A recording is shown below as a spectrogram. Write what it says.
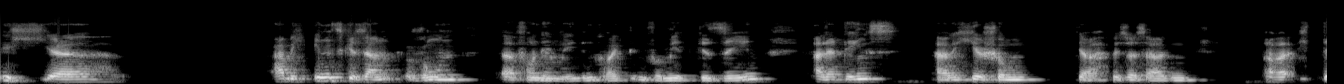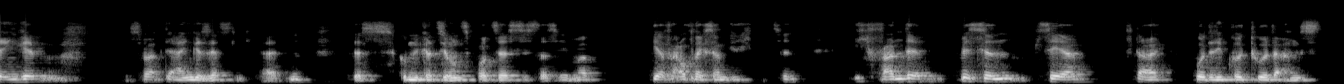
Ich äh, habe ich insgesamt schon äh, von den Medien korrekt informiert gesehen. Allerdings habe ich hier schon, ja, wie soll ich sagen, aber ich denke, es war der Eingesetzlichkeiten des Kommunikationsprozesses, dass immer die auf aufmerksam gerichtet sind. Ich fand ein bisschen sehr stark wurde die Kultur der Angst,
